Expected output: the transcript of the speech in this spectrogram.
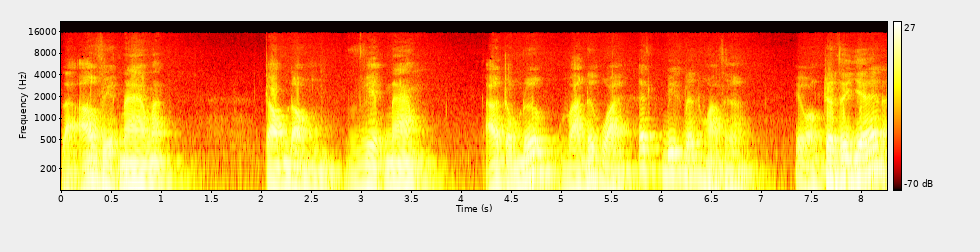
là ở Việt Nam á cộng đồng Việt Nam ở trong nước và nước ngoài ít biết đến hòa thượng. Chứ còn trên thế giới đó,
